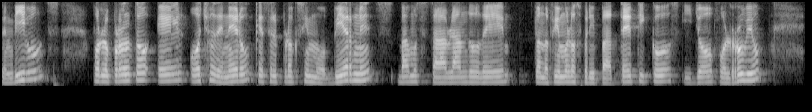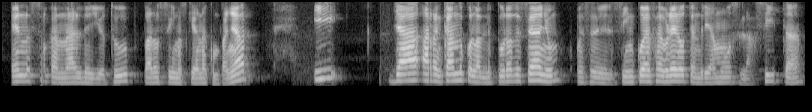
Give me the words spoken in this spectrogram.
en vivos. Por lo pronto, el 8 de enero, que es el próximo viernes, vamos a estar hablando de cuando fuimos los peripatéticos y yo, Paul Rubio, en nuestro canal de YouTube, para si nos quieren acompañar. Y ya arrancando con las lecturas de este año, pues el 5 de febrero tendríamos la cita,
